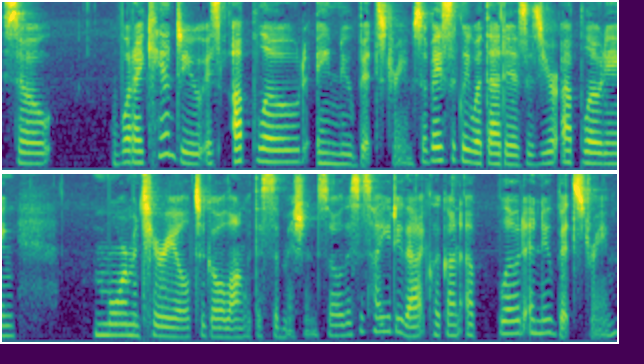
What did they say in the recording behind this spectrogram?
So what I can do is upload a new bitstream. So basically what that is, is you're uploading more material to go along with the submission. So this is how you do that. Click on upload a new bitstream.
